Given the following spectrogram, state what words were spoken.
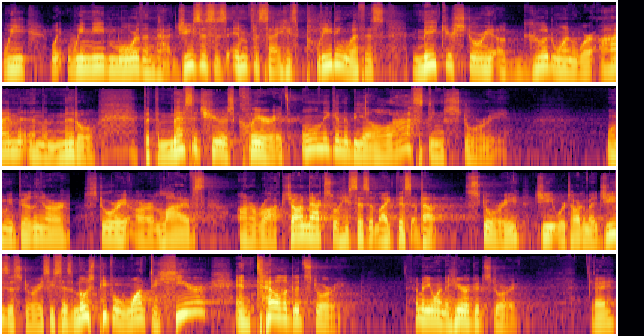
We, we, we need more than that. Jesus is emphasizing, he's pleading with us make your story a good one where I'm in the middle. But the message here is clear it's only going to be a lasting story when we're building our story, our lives on a rock. John Maxwell, he says it like this about story. We're talking about Jesus stories. He says, Most people want to hear and tell a good story. How many want to hear a good story? Okay?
